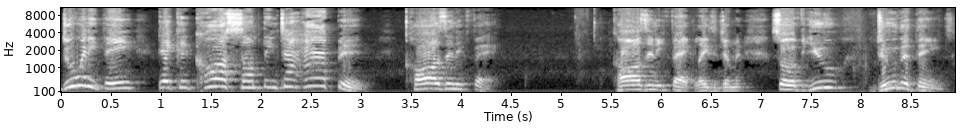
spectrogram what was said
do anything that could cause something to happen. Cause and effect. Cause and effect, ladies and gentlemen. So if you do the things,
